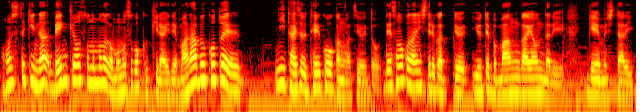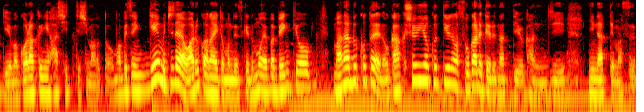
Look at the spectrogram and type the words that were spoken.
本質的にな勉強そのものがものすごく嫌いで学ぶことへに対する抵抗感が強いと。でその子何してるかっていうとやっぱ漫画読んだりゲームしたりっていう、まあ、娯楽に走ってしまうと、まあ、別にゲーム自体は悪くはないと思うんですけどもやっぱ勉強学ぶことへの学習意欲っていうのがそがれてるなっていう感じになってます。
